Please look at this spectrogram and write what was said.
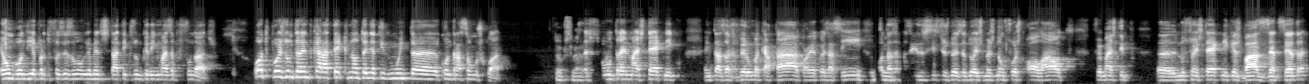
é um bom dia para tu fazeres alongamentos estáticos um bocadinho mais aprofundados. Ou depois de um treino de karaté que não tenha tido muita contração muscular. Estou a perceber. Seja, se for um treino mais técnico, em que estás a rever uma kata, qualquer coisa assim, sim, ou estás a fazer exercícios 2 a 2, mas não foste all out, foi mais tipo uh, noções técnicas, bases, etc.,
